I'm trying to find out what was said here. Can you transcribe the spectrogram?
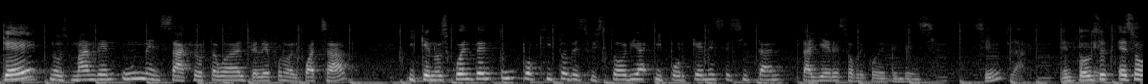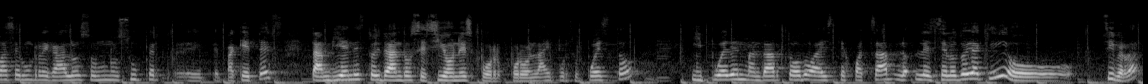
que nos manden un mensaje, ahorita voy a dar el teléfono del WhatsApp, y que nos cuenten un poquito de su historia y por qué necesitan talleres sobre codependencia. ¿Sí? Claro. Entonces, eso va a ser un regalo, son unos súper eh, paquetes. También estoy dando sesiones por, por online, por supuesto, y pueden mandar todo a este WhatsApp. Lo- ¿les, ¿Se los doy aquí o...? Sí, ¿verdad?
